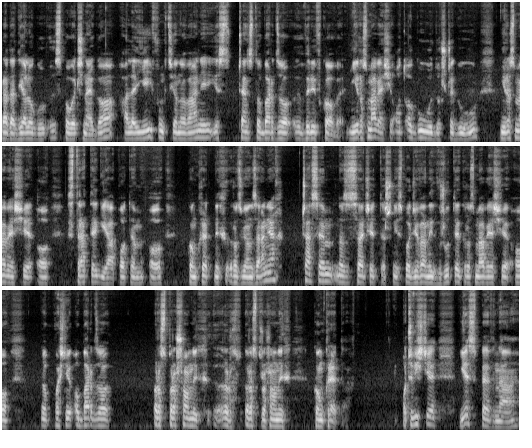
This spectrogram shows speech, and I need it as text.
Rada Dialogu Społecznego, ale jej funkcjonowanie jest często bardzo wyrywkowe. Nie rozmawia się od ogółu do szczegółu, nie rozmawia się o strategii, a potem o konkretnych rozwiązaniach. Czasem na zasadzie też niespodziewanych wrzutek rozmawia się o no właśnie o bardzo rozproszonych, roz, rozproszonych konkretach. Oczywiście jest pewna,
